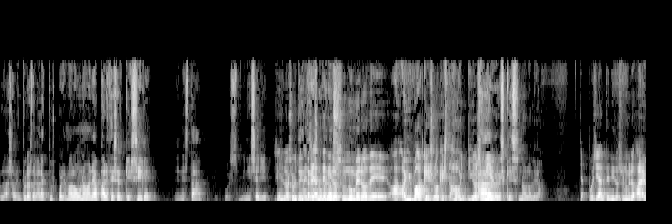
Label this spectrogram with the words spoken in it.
las aventuras de Galactus, por llamarlo de alguna manera, parece ser que sigue en esta pues miniserie. Sí, los de tres ya han tenido su número de... "Ah, Ahí va, ¿qué es lo que está? ¡Ay, Dios Ah, mío! pero es que no lo leo. Ya, pues ya han tenido su número... ¡Ay,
